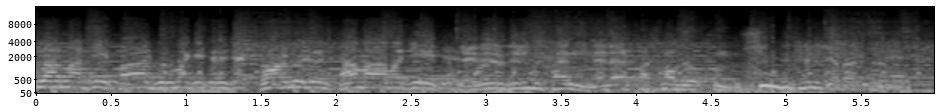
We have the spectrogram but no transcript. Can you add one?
Maddi faal duruma getirecek formülün tamamı değildir. Delirdin sen? Neler saçmalıyorsun? Şimdi seni gebertirim.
